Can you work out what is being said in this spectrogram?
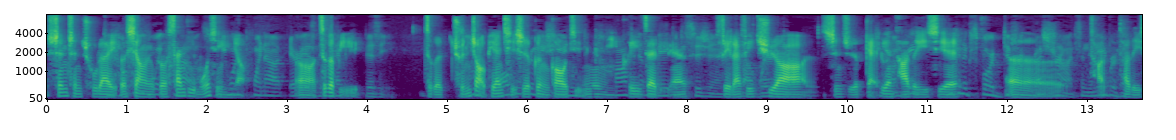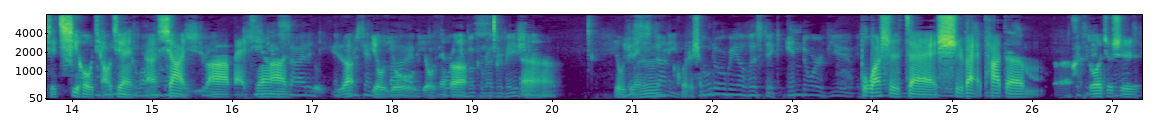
生成出来一个像一个 3D 模型一样。啊，这个比这个纯照片其实更高级，因为你可以在里面飞来飞去啊，甚至改变它的一些呃，它它的一些气候条件啊，下雨啊，白天啊，有鱼啊，有有有那个呃。有云或者什么，不光是在室外，它的呃很多就是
